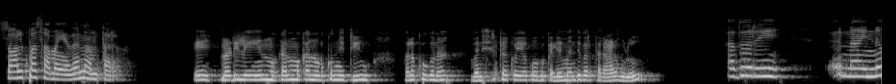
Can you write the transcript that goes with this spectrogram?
ಸ್ವಲ್ಪ ಸಮಯದ ನಂತರ. ಏ ನಡಿಲಿ ಏನು ಮಕಾನ್ ಮಕಾನ್ ನೋಡ್ಕೊಂಡು ನಿಂತೀವಿ ಹೊಲಕ್ಕೆ ಹೋಗೋಣ. ಮೆಣಸಿನ್ಕಾಯಿ ಕೊಯ್ಯಕ್ಕೆ ಹೋಗ್ಬೇಕಲ್ಲಿ ಮಂದಿ ಬರ್ತಾರೆ ಆಳುಗಳು. ಅದು ರೀ ನಾ ಇನ್ನೂ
